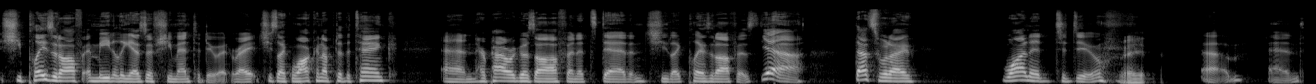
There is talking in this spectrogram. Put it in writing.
she plays it off immediately as if she meant to do it. Right? She's like walking up to the tank, and her power goes off, and it's dead, and she like plays it off as yeah, that's what I wanted to do. Right. Um, and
